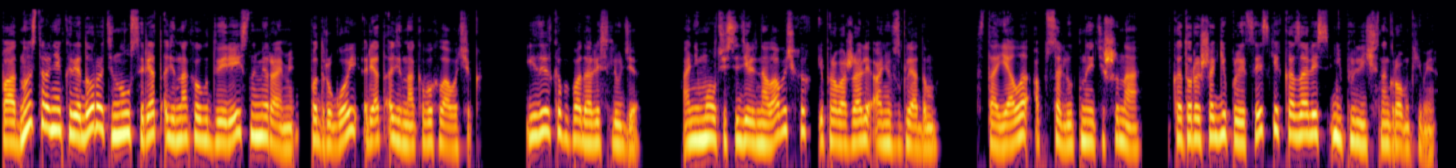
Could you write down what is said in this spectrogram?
По одной стороне коридора тянулся ряд одинаковых дверей с номерами, по другой — ряд одинаковых лавочек. Изредка попадались люди. Они молча сидели на лавочках и провожали Аню взглядом. Стояла абсолютная тишина, в которой шаги полицейских казались неприлично громкими.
